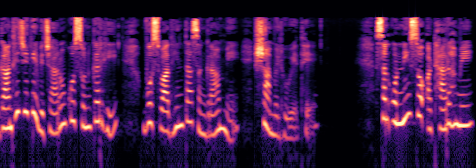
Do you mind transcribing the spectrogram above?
गांधी जी के विचारों को सुनकर ही वो स्वाधीनता संग्राम में शामिल हुए थे। सन 1918 में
